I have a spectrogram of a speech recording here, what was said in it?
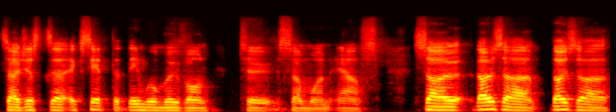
so just uh, accept that. Then we'll move on to someone else. So those are those are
